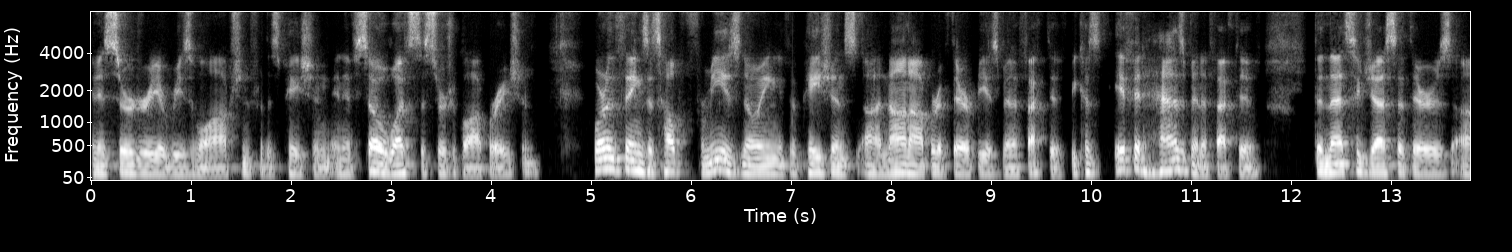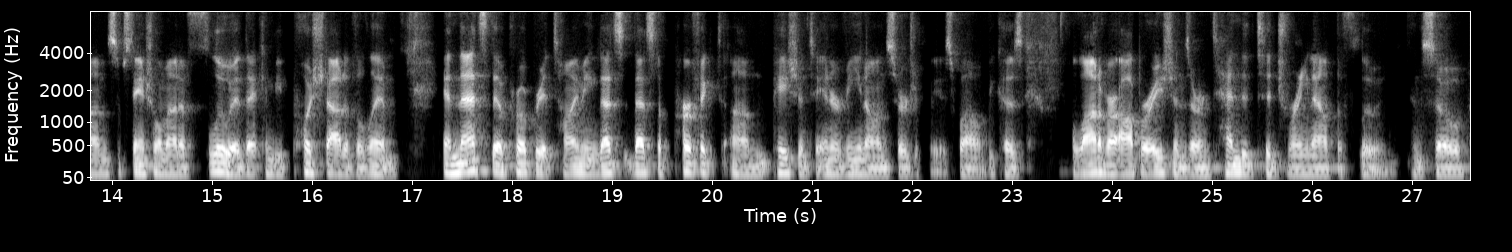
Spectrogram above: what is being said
and is surgery a reasonable option for this patient? And if so, what's the surgical operation? One of the things that's helpful for me is knowing if a patient's uh, non-operative therapy has been effective, because if it has been effective, then that suggests that there's um, substantial amount of fluid that can be pushed out of the limb. And that's the appropriate timing. That's that's the perfect um, patient to intervene on surgically as well because a lot of our operations are intended to drain out the fluid. And so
